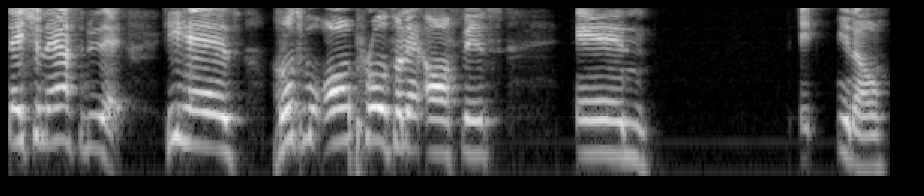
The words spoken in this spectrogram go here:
they shouldn't ask to do that. He has multiple All Pros on that offense, and it, you know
